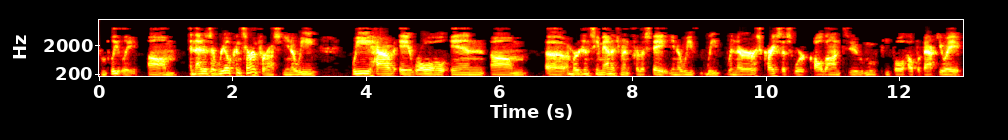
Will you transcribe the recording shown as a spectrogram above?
completely? Um, and that is a real concern for us. You know we we have a role in um, uh, emergency management for the state. You know, we we when there is crisis, we're called on to move people, help evacuate.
